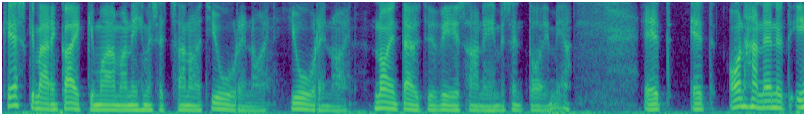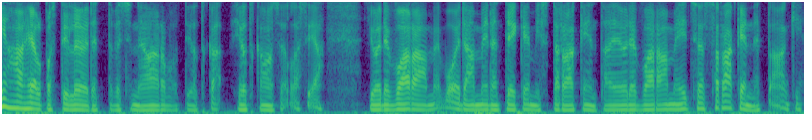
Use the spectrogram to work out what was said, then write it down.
Keskimäärin kaikki maailman ihmiset sanoivat, että juuri noin, juuri noin. Noin täytyy viisaan ihmisen toimia. Et, et onhan ne nyt ihan helposti löydettävissä ne arvot, jotka, jotka on sellaisia, joiden varaan me voidaan meidän tekemistä rakentaa ja joiden varaan me itse asiassa rakennetaankin.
